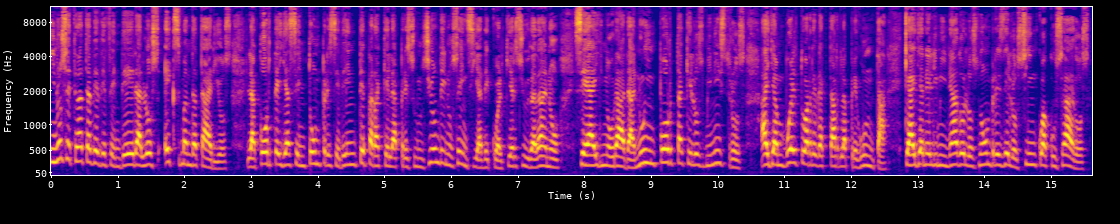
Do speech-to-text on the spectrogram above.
Y no se trata de defender a los exmandatarios. La Corte ya sentó un precedente para que la presunción de inocencia de cualquier ciudadano sea ignorada. No importa que los ministros hayan vuelto a redactar la pregunta, que hayan eliminado los nombres de los cinco acusados.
